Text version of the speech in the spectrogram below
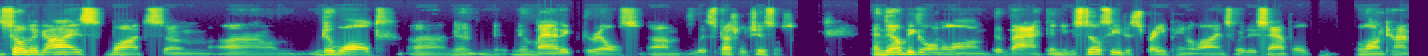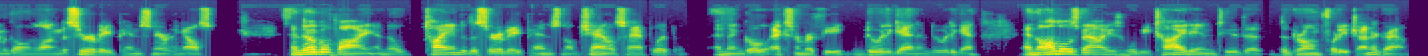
So the guys bought some um, DeWalt uh, pneumatic drills um, with special chisels, and they'll be going along the back, and you can still see the spray paint lines where they've sampled a long time ago along the survey pins and everything else. And they'll go by and they'll tie into the survey pins and they'll channel sample it and then go X number of feet and do it again and do it again. And all those values will be tied into the, the drone footage underground,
